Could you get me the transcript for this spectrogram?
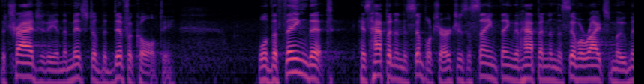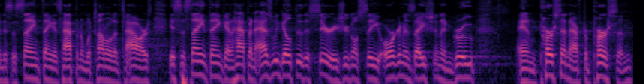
the tragedy, in the midst of the difficulty. Well, the thing that has happened in the simple church is the same thing that happened in the civil rights movement. It's the same thing that's happening with Tunnel to Towers. It's the same thing can happen as we go through the series. You're going to see organization and group and person after person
